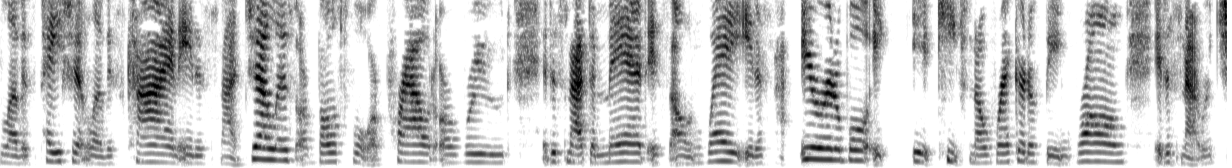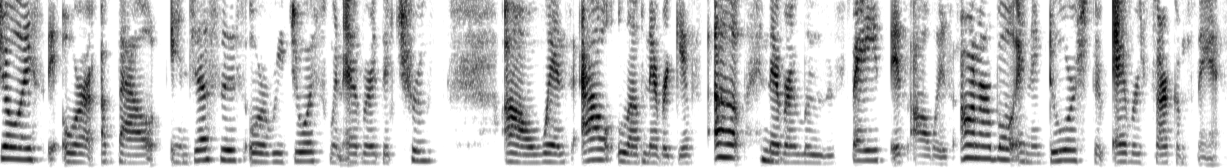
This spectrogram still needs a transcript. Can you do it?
love is patient, love is kind, it is not jealous or boastful or proud or rude, it does not demand its own way, it is not irritable, it it keeps no record of being wrong. It does not rejoice eh, or about injustice or rejoice whenever the truth uh, wins out. Love never gives up, never loses faith, is always honorable, and endures through every circumstance.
